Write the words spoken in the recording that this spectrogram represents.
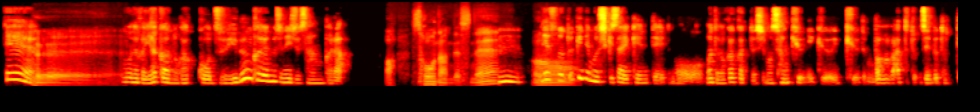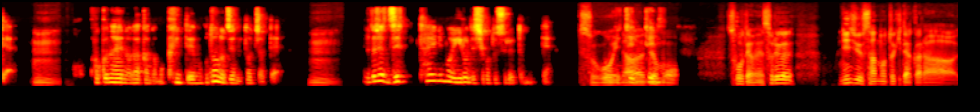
て。もうだから夜間の学校ずいぶん通いました、23から。あ、そうなんですね。うん。うんで、その時にも色彩検定でも、まだ若かったし、もう3級、2級、1級でもバババってと全部取って、うん。国内の中の検定もほとんど全部取っちゃって。うん。私は絶対にもう色で仕事すると思って。すごいな。ててでも、そうだよね。それが23の時だから、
